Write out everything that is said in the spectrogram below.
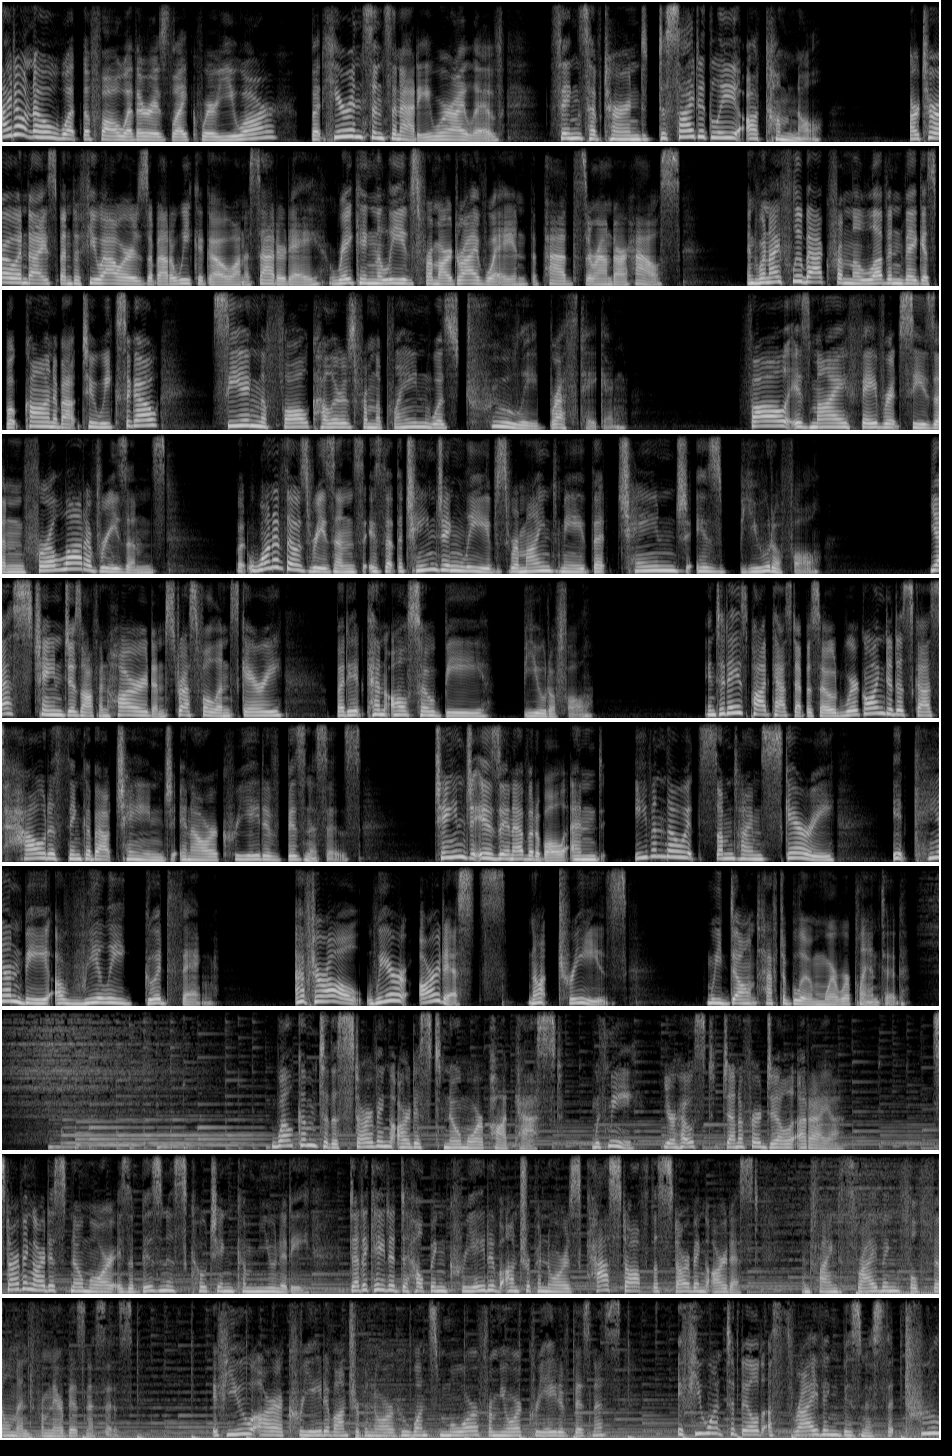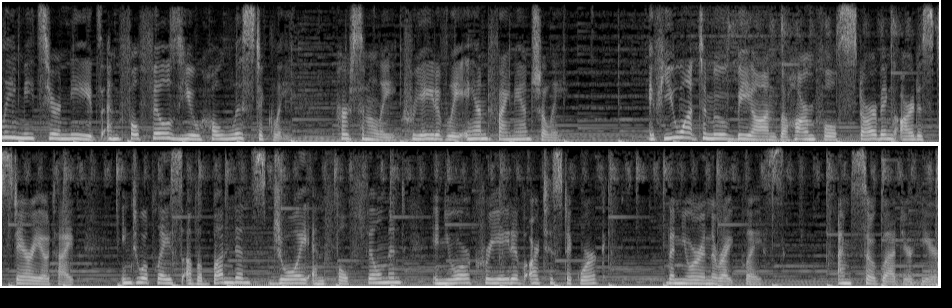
I don't know what the fall weather is like where you are, but here in Cincinnati, where I live, things have turned decidedly autumnal. Arturo and I spent a few hours about a week ago on a Saturday raking the leaves from our driveway and the paths around our house. And when I flew back from the LoveNVegas book con about two weeks ago, seeing the fall colors from the plane was truly breathtaking. Fall is my favorite season for a lot of reasons. But one of those reasons is that the changing leaves remind me that change is beautiful. Yes, change is often hard and stressful and scary, but it can also be beautiful. In today's podcast episode, we're going to discuss how to think about change in our creative businesses. Change is inevitable, and even though it's sometimes scary, it can be a really good thing. After all, we're artists, not trees. We don't have to bloom where we're planted. Welcome to the Starving Artist No More podcast with me, your host, Jennifer Jill Araya. Starving Artist No More is a business coaching community dedicated to helping creative entrepreneurs cast off the starving artist and find thriving fulfillment from their businesses. If you are a creative entrepreneur who wants more from your creative business, if you want to build a thriving business that truly meets your needs and fulfills you holistically, personally, creatively, and financially, if you want to move beyond the harmful starving artist stereotype into a place of abundance, joy, and fulfillment in your creative artistic work, then you're in the right place. I'm so glad you're here.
